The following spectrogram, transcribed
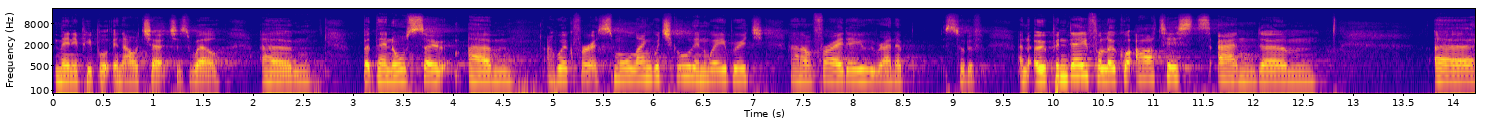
many people in our church as well. Um, but then also, um, I work for a small language school in Weybridge, and on Friday we ran a sort of an open day for local artists and um, uh,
